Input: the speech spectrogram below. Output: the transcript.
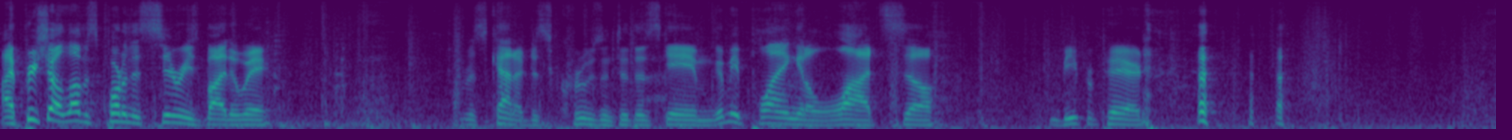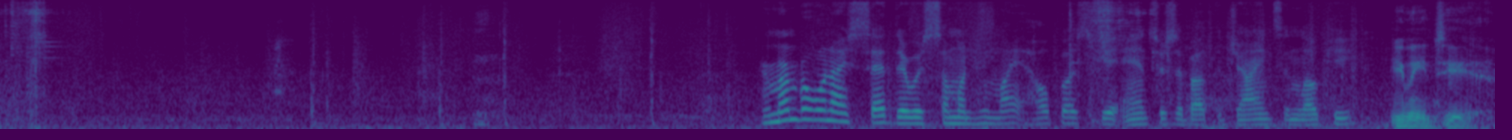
I appreciate all love and support of this series, by the way. I'm just kind of just cruising through this game. I'm gonna be playing it a lot, so be prepared. Remember when I said there was someone who might help us get answers about the Giants and Loki? You mean Tyr,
